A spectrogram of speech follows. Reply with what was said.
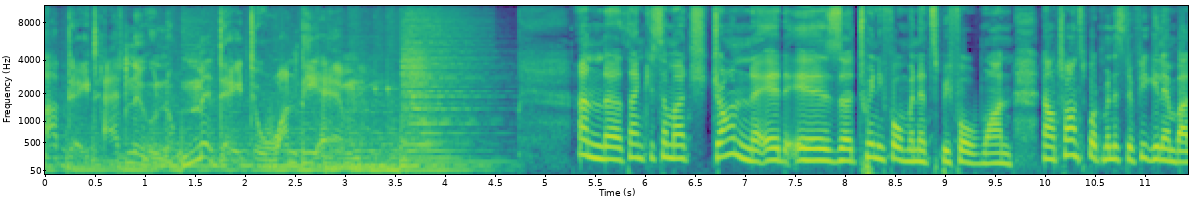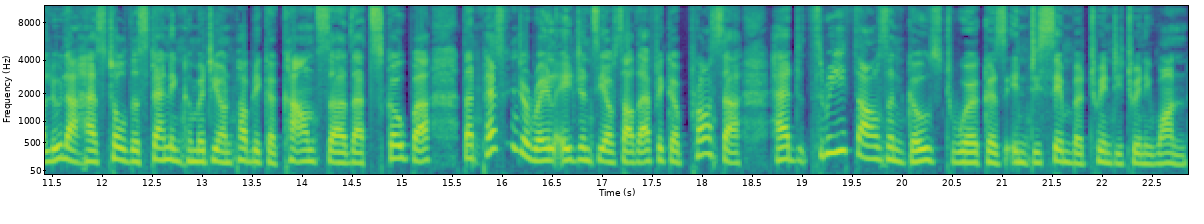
Update at noon, midday to 1 p.m. And uh, thank you so much, John. It is uh, 24 minutes before 1. Now, Transport Minister Fikile Mbalula has told the Standing Committee on Public Accounts uh, that SCOPA, that Passenger Rail Agency of South Africa, PRASA, had 3,000 ghost workers in December 2021.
